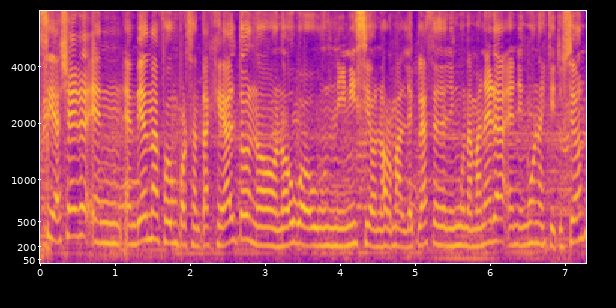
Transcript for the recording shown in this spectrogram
Sí, ayer en, en Viedma fue un porcentaje alto, no, no hubo un inicio normal de clases de ninguna manera en ninguna institución.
